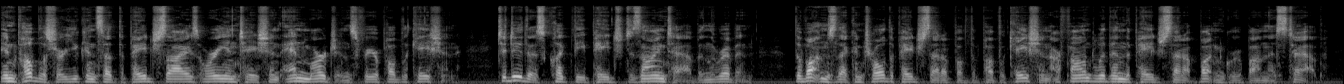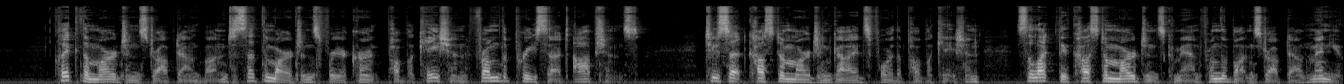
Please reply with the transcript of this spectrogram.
In Publisher, you can set the page size, orientation, and margins for your publication. To do this, click the Page Design tab in the ribbon. The buttons that control the page setup of the publication are found within the Page Setup button group on this tab. Click the Margins drop-down button to set the margins for your current publication from the preset options. To set custom margin guides for the publication, select the Custom Margins command from the Buttons drop-down menu.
